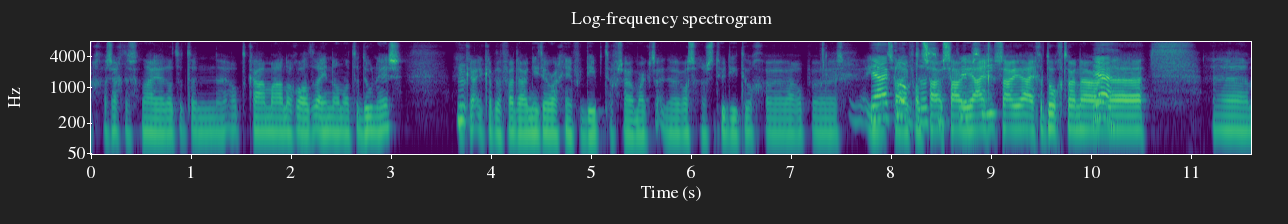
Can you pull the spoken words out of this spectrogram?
gezegd is van, nou ja, dat het een, op de KMA nog wel het een en ander te doen is. Ik, Hm. ik heb er verder niet heel erg in verdiept of zo, maar ik, er was een studie toch waarop zei klopt, van, zou, zou, je eigen, zou je eigen dochter naar, Ja. eh, ehm,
